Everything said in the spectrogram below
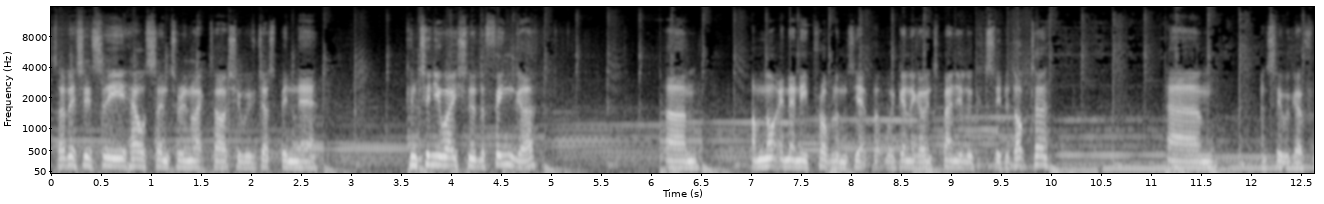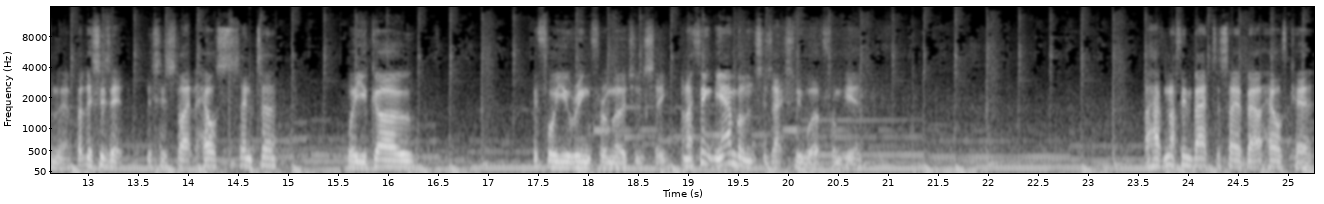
So this is the health centre in Lactatia. We've just been there. Continuation of the finger. Um, I'm not in any problems yet, but we're going to go into Banja Luka to see the doctor um, and see where we go from there. But this is it. This is like the health centre where you go before you ring for emergency. And I think the ambulances actually work from here. I have nothing bad to say about healthcare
